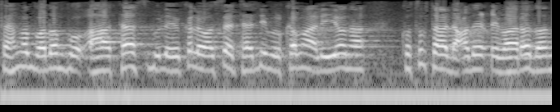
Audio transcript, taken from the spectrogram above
fahmo badan buu ahaa taas buu leeyay kolle waa sida tahdiib iyona kutubtaa dhacday cibaaradan.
